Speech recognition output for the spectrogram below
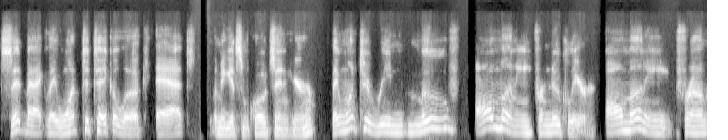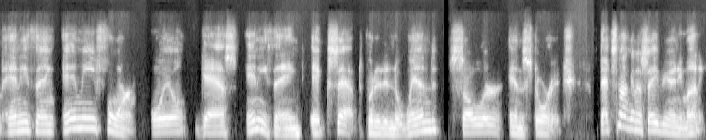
sit back, they want to take a look at, let me get some quotes in here. They want to remove all money from nuclear, all money from anything, any form oil, gas, anything except put it into wind, solar, and storage. That's not going to save you any money.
